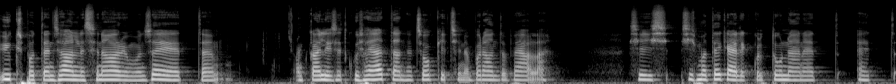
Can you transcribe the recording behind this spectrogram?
üks potentsiaalne stsenaarium on see, et, et kallis, et kui sa jätad need sokid sinna põranda peale, siis, siis ma tegelikult tunnen, et, et,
